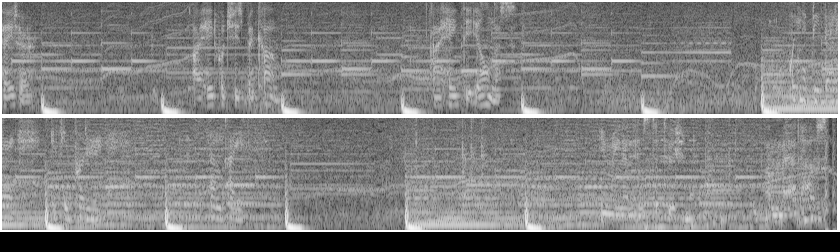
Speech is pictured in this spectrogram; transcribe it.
Hate her. I hate what she's become. I hate the illness. Wouldn't it be better if you put her someplace? You mean an institution? A madhouse?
